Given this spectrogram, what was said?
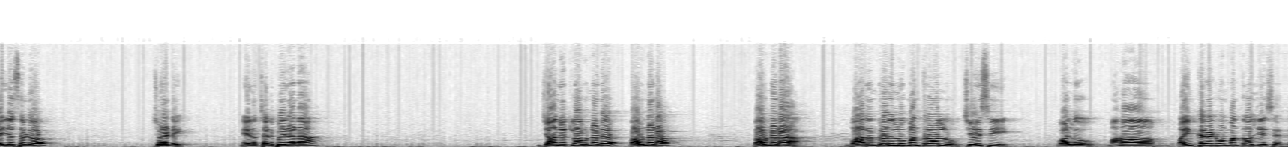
ఏం చేస్తాడు? చూడండి నేను చనిపోయినానా? జాన్ ఎట్లా ఉన్నాడు? బాగున్నాడా? బాగున్నాడా? వారం రోజులు మంత్రాలు చేసి వాళ్ళు మహా భయంకరమైనటువంటి మంత్రాలు చేశారు.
